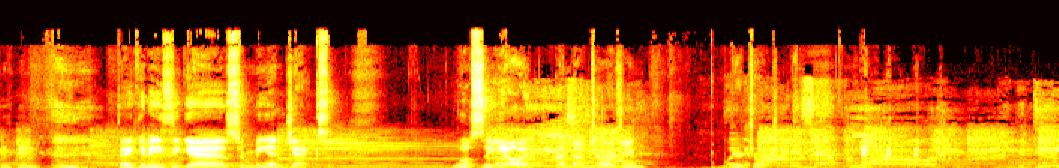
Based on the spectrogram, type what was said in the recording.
Take it easy, guys. From me and Jackson. We'll see y'all at I'm not charging. You're charging.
